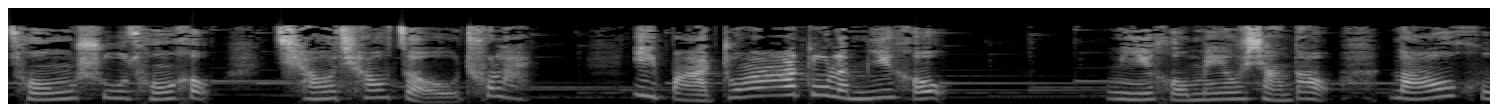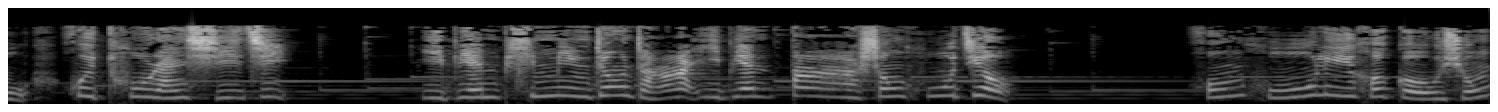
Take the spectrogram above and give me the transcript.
从树丛后悄悄走出来，一把抓住了猕猴。猕猴没有想到老虎会突然袭击，一边拼命挣扎，一边大声呼救。红狐狸和狗熊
